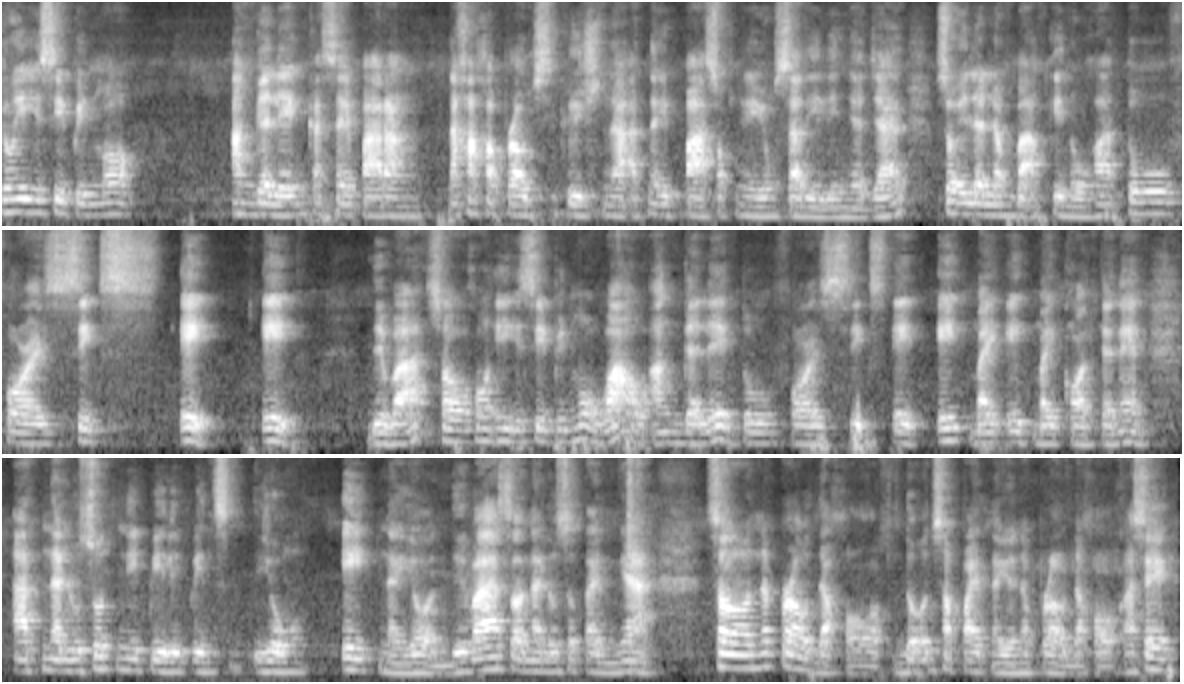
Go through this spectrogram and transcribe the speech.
kung iisipin mo, ang galing kasi parang nakaka-proud si Krishna at naipasok niya yung sarili niya dyan. So, ilan lang ba ang kinuha? 2, 4, 6, 8. 8. 'Di ba? So, kung iisipin mo, wow, ang galing. 2, 4, 6, 8. 8 by 8 by continent. At nalusot ni Philippines yung 8 na yon, 'di ba? So, nalusutan niya. So, na-proud ako. Doon sa part na yun, na-proud ako. Kasi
